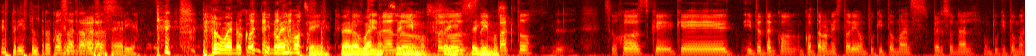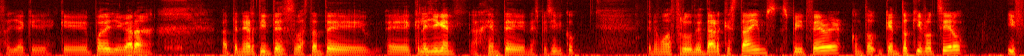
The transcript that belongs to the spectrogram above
Es triste el trato Cosas que a esa serie. Pero bueno, continuemos. Sí, pero bueno, seguimos, segui- juegos de seguimos. impacto. Son juegos que, que intentan con- contar una historia un poquito más personal, un poquito más allá, que, que puede llegar a, a tener tintes bastante eh, que le lleguen a gente en específico. Tenemos Through the Darkest Times, Spiritfarer, Kentucky Road Zero, If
